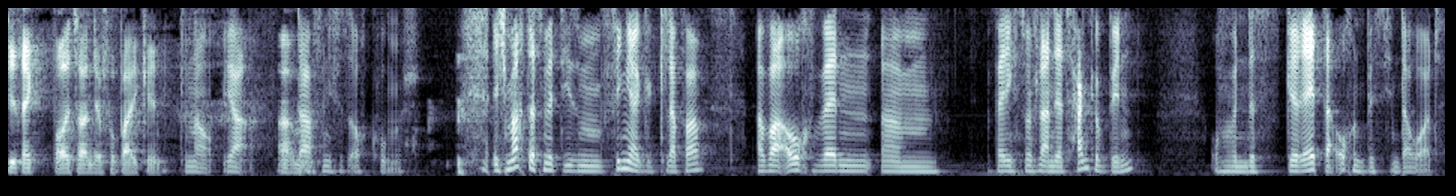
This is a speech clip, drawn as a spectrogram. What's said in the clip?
direkt Leute an dir vorbeigehen. Genau, ja. Ähm. da finde ich das auch komisch. Ich mache das mit diesem Fingergeklapper, aber auch wenn, ähm, wenn ich zum Beispiel an der Tanke bin und wenn das Gerät da auch ein bisschen dauert.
